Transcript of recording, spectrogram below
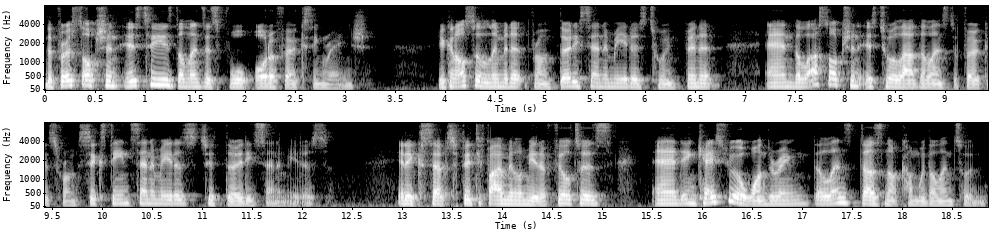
The first option is to use the lens's full autofocusing range. You can also limit it from 30 centimeters to infinite, and the last option is to allow the lens to focus from 16 centimeters to 30 centimeters. It accepts 55mm filters, and in case you are wondering, the lens does not come with a lens hood.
